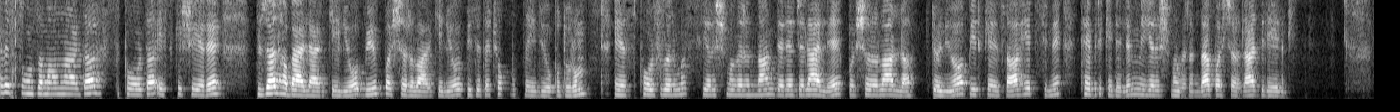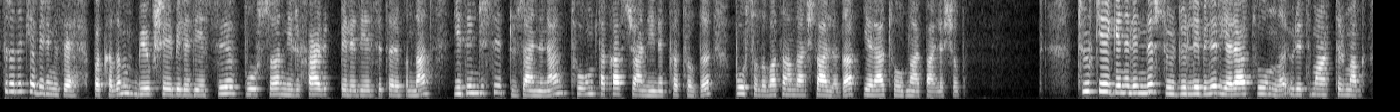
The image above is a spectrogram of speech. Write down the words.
Evet son zamanlarda sporda Eskişehir'e güzel haberler geliyor, büyük başarılar geliyor. Bizi de çok mutlu ediyor bu durum. E, sporcularımız yarışmalarından derecelerle, başarılarla dönüyor. Bir kez daha hepsini tebrik edelim ve yarışmalarında başarılar dileyelim. Sıradaki haberimize bakalım. Büyükşehir Belediyesi Bursa Nilüfer Belediyesi tarafından 7.si düzenlenen tohum takas şenliğine katıldı. Bursalı vatandaşlarla da yerel tohumlar paylaşıldı. Türkiye genelinde sürdürülebilir yerel tohumla üretimi arttırmak,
